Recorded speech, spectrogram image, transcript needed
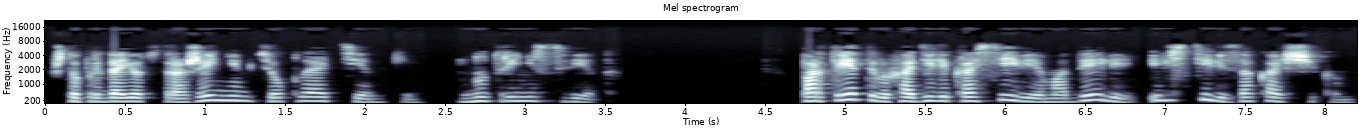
что придает стражениям теплые оттенки, внутренний свет. Портреты выходили красивее моделей и льстили заказчикам.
